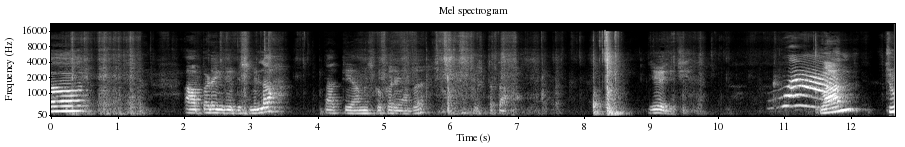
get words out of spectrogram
और आप पढ़ेंगे बिस्मिल्लाह ताकि हम इसको करें अब इफ्तिताह। ये लीजिए। वन टू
